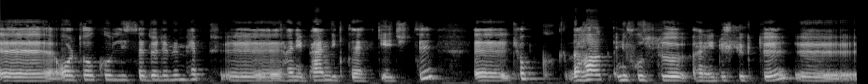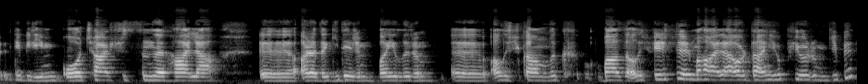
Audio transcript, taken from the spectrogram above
E, ortaokul, lise dönemim hep e, hani Pendik'te geçti. E, çok daha nüfusu hani düşüktü. E, ne bileyim o çarşısını hala e, arada giderim, bayılırım. E, alışkanlık, bazı alışverişlerimi hala oradan yapıyorum gibi.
